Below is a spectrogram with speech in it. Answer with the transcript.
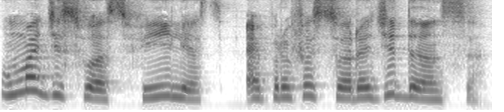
Uma de suas filhas é professora de dança.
